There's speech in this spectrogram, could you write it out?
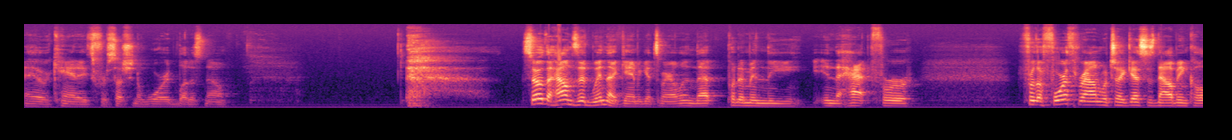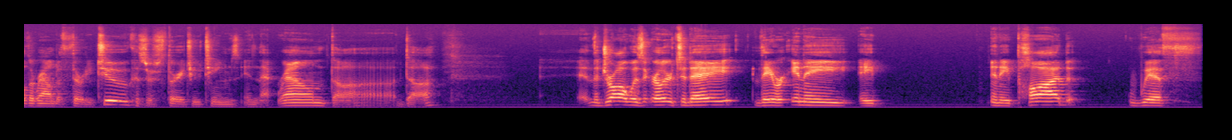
any other candidates for such an award, let us know. So the Hounds did win that game against Maryland. That put them in the in the hat for for the fourth round, which I guess is now being called the round of 32 because there's 32 teams in that round. Duh, duh. The draw was earlier today. They were in a a in a pod with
